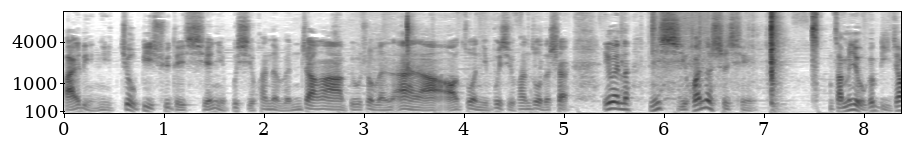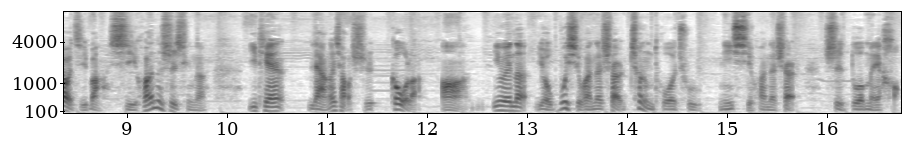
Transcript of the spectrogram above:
白领，你就必须得写你不喜欢的文章啊，比如说文案啊，啊，做你不喜欢做的事儿。因为呢，你喜欢的事情，咱们有个比较级吧。喜欢的事情呢，一天两个小时够了啊。因为呢，有不喜欢的事儿衬托出你喜欢的事儿是多美好。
